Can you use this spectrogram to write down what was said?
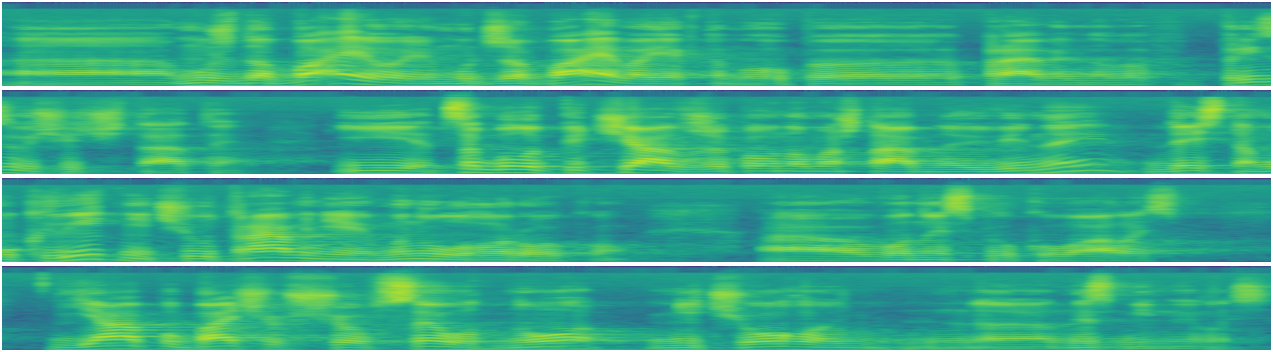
е, Муждабаєва, Муджабаєва, як там його е, правильно прізвище читати. І це було під час вже повномасштабної війни, десь там у квітні чи у травні минулого року е, вони спілкувались. Я побачив, що все одно нічого е, не змінилось.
